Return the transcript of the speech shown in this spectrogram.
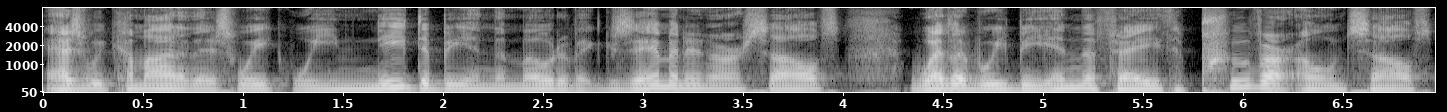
as we come out of this week, we need to be in the mode of examining ourselves, whether we be in the faith, prove our own selves,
